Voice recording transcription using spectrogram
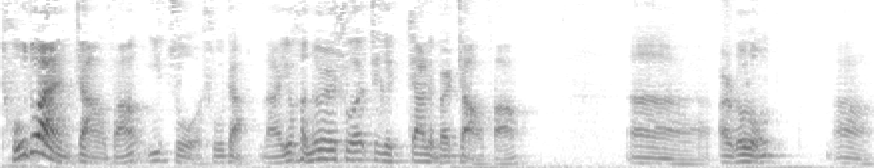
图断长房以左属长啊，有很多人说这个家里边长房，呃，耳朵聋啊。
